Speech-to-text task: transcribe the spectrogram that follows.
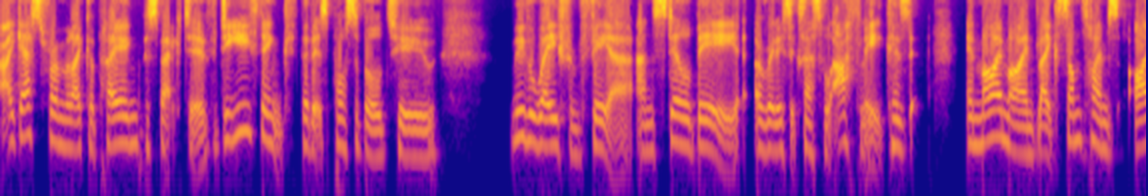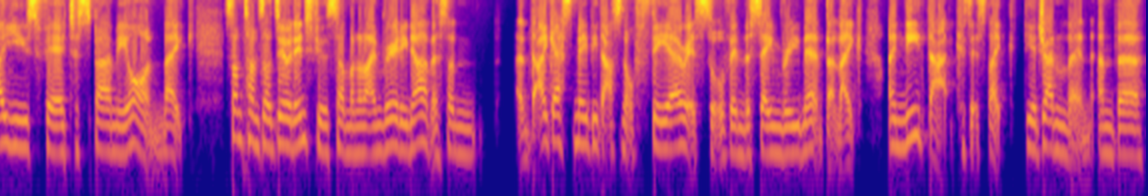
I guess from like a playing perspective, do you think that it's possible to move away from fear and still be a really successful athlete? Because in my mind, like sometimes I use fear to spur me on. Like sometimes I'll do an interview with someone and I'm really nervous and I guess maybe that's not fear. It's sort of in the same remit, but like I need that because it's like the adrenaline and the,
